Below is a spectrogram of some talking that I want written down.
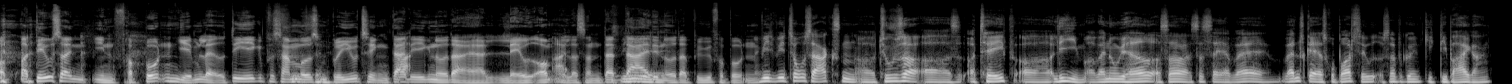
og, og det er jo så en, en fra bunden hjemmelavet. Det er ikke på samme måde som Brio-ting. Der er det ikke noget, der er lavet om, Nej. eller sådan. Der, Vi, der er det øh, noget, der er bygget fra bunden. Ikke? Vi, vi tog saksen og tusser og, og tape og lim og hvad nu vi havde, og så, så sagde jeg, hvad, hvordan skal jeres robot se ud? Og så begyndte, gik de bare i gang.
